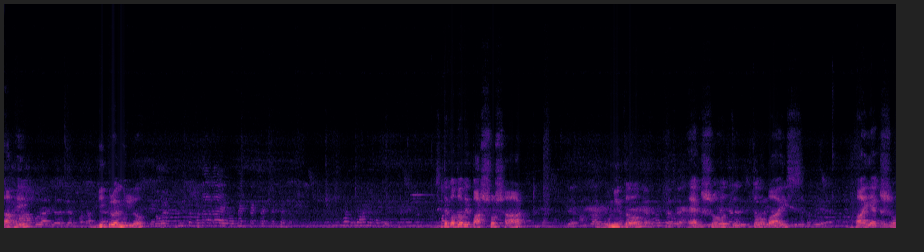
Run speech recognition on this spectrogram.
লাভে বিক্রয় মূল্য। সেটা কত হবে? পাঁচশো ষাট গুণিত একশো যুক্ত বাইশ বাই একশো।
